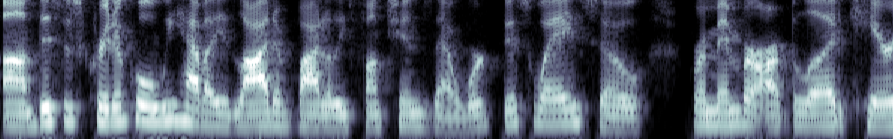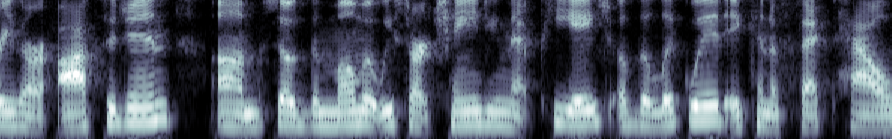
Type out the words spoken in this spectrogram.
Um, this is critical. We have a lot of bodily functions that work this way. So remember, our blood carries our oxygen. Um, so the moment we start changing that pH of the liquid, it can affect how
